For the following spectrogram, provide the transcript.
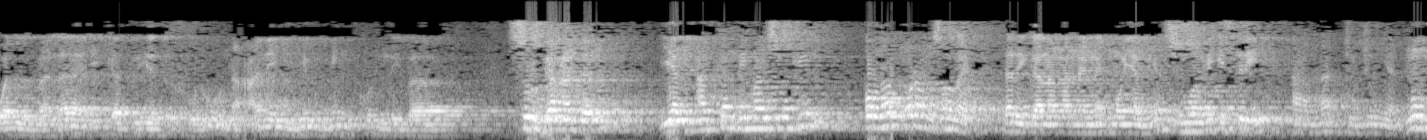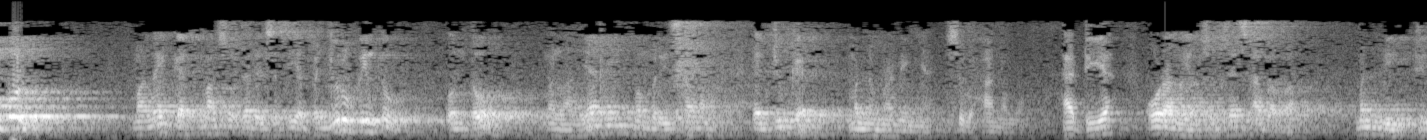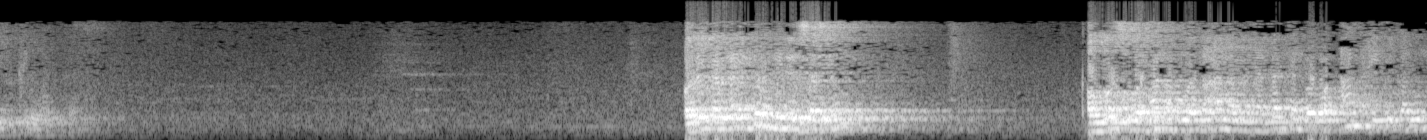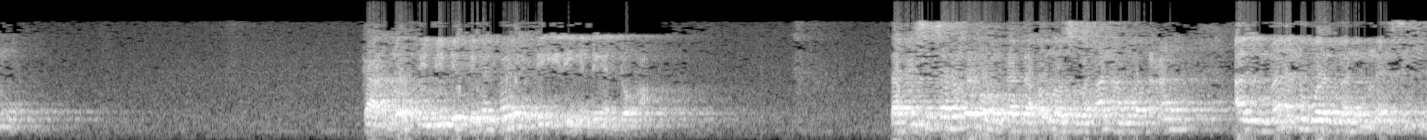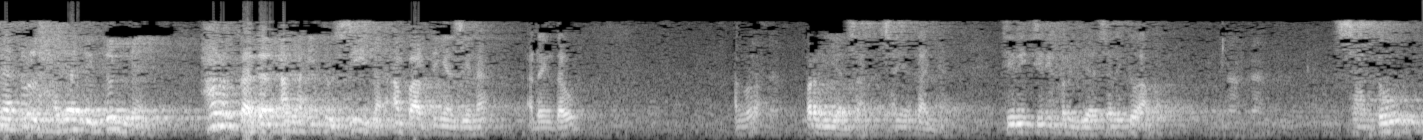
wal malaikatu yadkhuluna 'alaihim min kulli bab. Surga Aden yang akan dimasuki orang-orang soleh dari kalangan nenek moyangnya, suami istri, anak cucunya, ngumpul. Malaikat masuk dari setiap penjuru pintu untuk melayani, memberi salam dan juga menemaninya. Subhanallah. Hadiah orang yang sukses apa Pak? mendidik keluarga. Oleh sekalian, Allah Subhanahu wa taala menyatakan bahwa anak itu karunia. Kalau dididik dengan baik, diiringi dengan doa. Tapi secara umum kata Allah Subhanahu wa taala, Al-malu wal banuna zinatul hayati dunya. Harta dan anak itu zina. Apa artinya zina? Ada yang tahu? Apa? Perhiasan. Saya tanya. Ciri-ciri perhiasan itu apa? Satu,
